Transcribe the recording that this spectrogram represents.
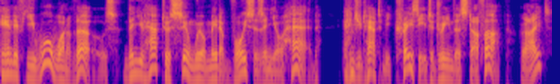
and if you were one of those, then you'd have to assume we were made up voices in your head, and you'd have to be crazy to dream this stuff up, right?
